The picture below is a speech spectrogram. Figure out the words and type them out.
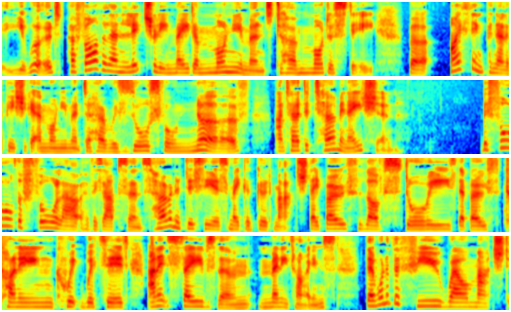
you would. Her father then literally made a monument to her modesty, but I think Penelope should get a monument to her resourceful nerve and her determination. Before the fallout of his absence, her and Odysseus make a good match. They both love stories, they're both cunning, quick witted, and it saves them many times. They're one of the few well matched,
